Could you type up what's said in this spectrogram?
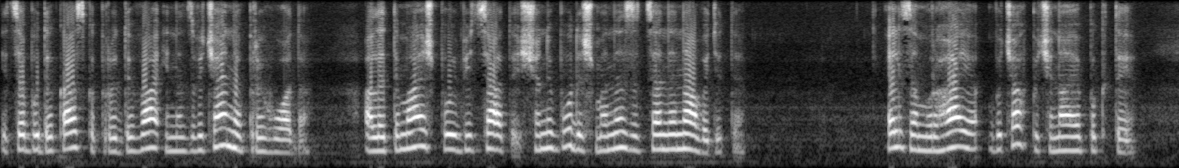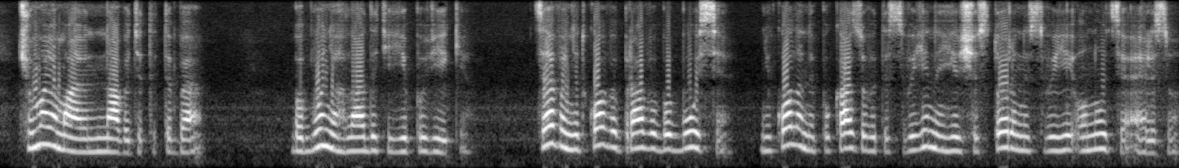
і це буде казка про дива і надзвичайна пригода. Але ти маєш пообіцяти, що не будеш мене за це ненавидіти. Ельза моргає, в очах починає пекти. Чому я маю ненавидіти тебе? Бабуня гладить її повіки. Це виняткове право бабусі ніколи не показувати свої найгірші сторони своїй онуці Ельзу,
